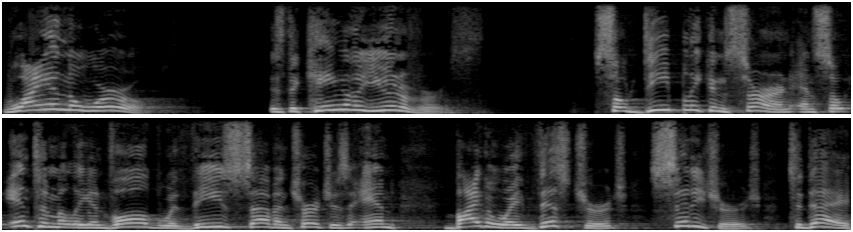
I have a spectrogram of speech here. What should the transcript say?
Why in the world is the king of the universe so deeply concerned and so intimately involved with these seven churches and by the way, this church, City Church, today,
